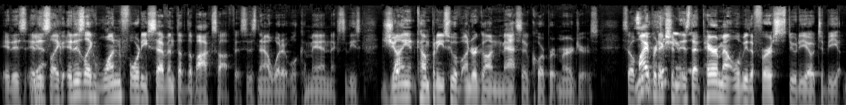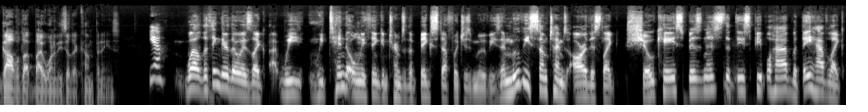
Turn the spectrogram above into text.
It is it is Yeah. like it is like one forty seventh of the box office is now what it will command next to these giant companies who have undergone massive corporate mergers. So my prediction is that Paramount will be the first studio to be gobbled up by one of these other companies. yeah, Well, the thing there though is like we we tend to only think in terms of the big stuff, which is movies, and movies sometimes are this like showcase business that these people have, but they have like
